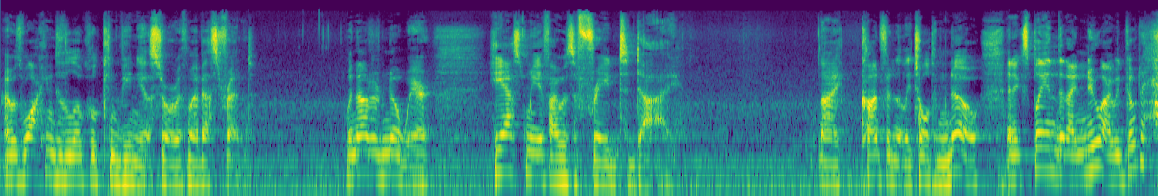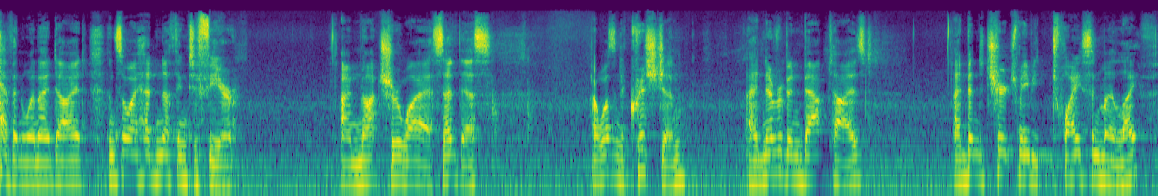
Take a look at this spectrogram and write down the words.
I was walking to the local convenience store with my best friend. When out of nowhere, he asked me if I was afraid to die. I confidently told him no and explained that I knew I would go to heaven when I died, and so I had nothing to fear. I'm not sure why I said this. I wasn't a Christian. I had never been baptized. I'd been to church maybe twice in my life.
